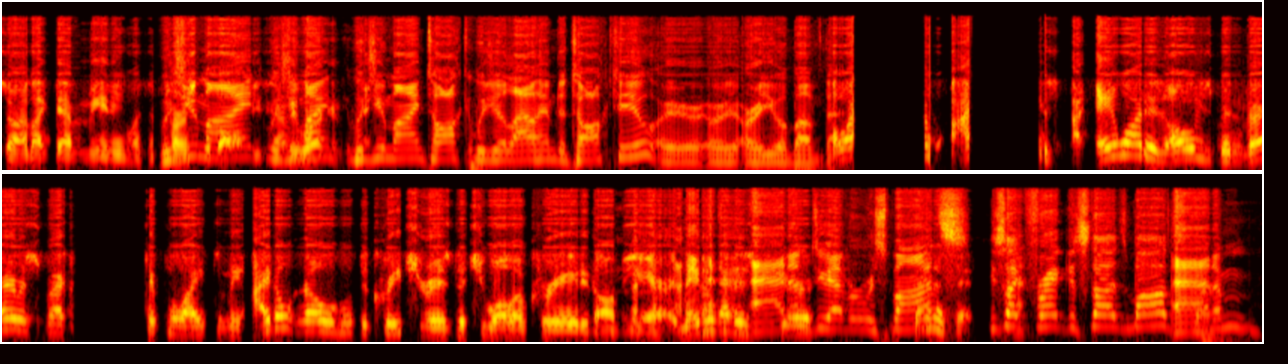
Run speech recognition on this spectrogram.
So I'd like to have a meeting with him Would first you of all. if mind? Would you mind? Would me. you mind talk? Would you allow him to talk to you, or, or, or are you above that? Oh, I- Awadd has always been very respectful, polite to me. I don't know who the creature is that you all have created on the air. And maybe that is Adam, do you have a response? benefit. He's like Frankenstein's monster. Adam,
